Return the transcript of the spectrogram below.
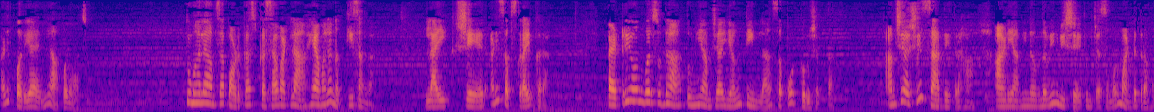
आणि पर्यायाने आपण वाचू. तुम्हाला आमचा पॉडकास्ट कसा वाटला हे आम्हाला नक्की सांगा. लाईक शेअर आणि सबस्क्राईब करा. पॅट्रिऑनवर सुद्धा तुम्ही आमच्या यंग टीमला सपोर्ट करू शकता. आमची अशीच साथ देत राहा आणि आम्ही नवनवीन विषय तुमच्यासमोर मांडत राहू.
